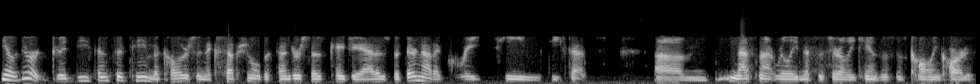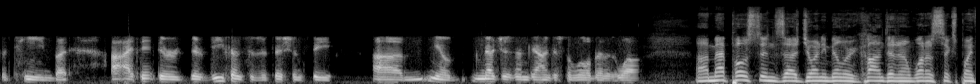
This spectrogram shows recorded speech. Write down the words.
you know, they're a good defensive team. McCullar's an exceptional defender, says KJ Adams, but they're not a great team defense. Um, that's not really necessarily Kansas's calling card as a team, but I think their their defensive efficiency, um, you know, nudges them down just a little bit as well. Uh, Matt Postins uh, joining Miller and Condon on 106.3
